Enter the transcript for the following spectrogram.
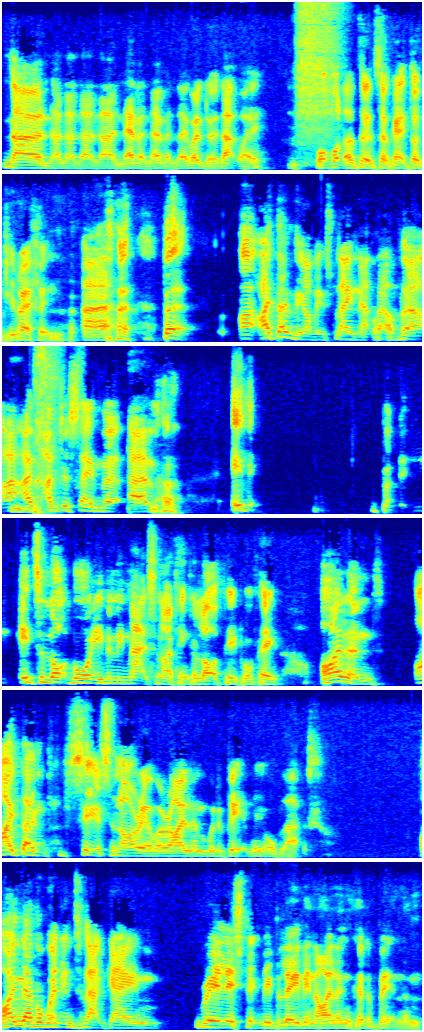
No, no, no, no, no, never, never. They won't do it that way. what what they'll do is they'll get a dodgy referee. Uh, but I, I, don't think I've explained that well. But I, am just saying that um, it, it's a lot more evenly matched than I think a lot of people think. Ireland, I don't see a scenario where Ireland would have beaten the All Blacks. I never went into that game realistically believing Ireland could have beaten them.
